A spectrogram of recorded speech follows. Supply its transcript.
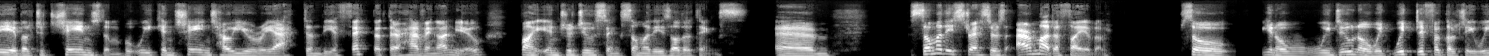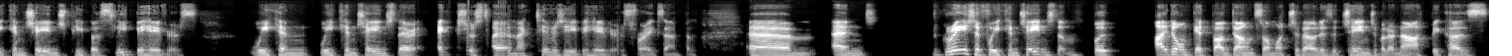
be able to change them, but we can change how you react and the effect that they're having on you by introducing some of these other things. Um, some of these stressors are modifiable. So, you know, we do know with, with difficulty we can change people's sleep behaviors. We can we can change their exercise and activity behaviors, for example. Um, and great if we can change them, but I don't get bogged down so much about is it changeable or not because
